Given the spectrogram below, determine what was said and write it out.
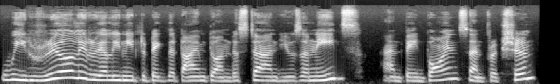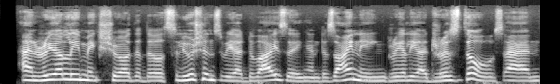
we really, really need to take the time to understand user needs and pain points and friction and really make sure that the solutions we are devising and designing really address those. And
